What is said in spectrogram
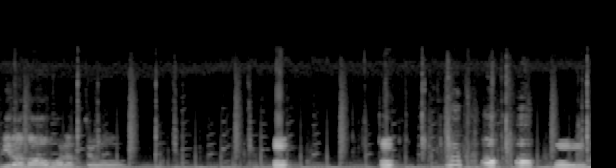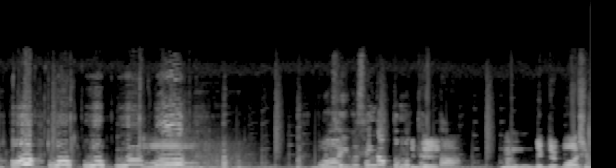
밀어 넣어 버렸죠. 어? 어? 어, 어, 어. 우, 우, 우. 어. 와 이거 생각도 님들. 못했다. 님들 뭐 하심?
